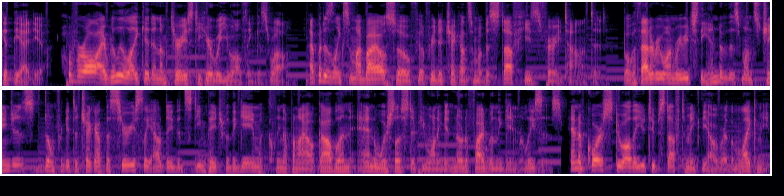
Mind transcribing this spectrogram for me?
Get the idea. Overall, I really like it and I'm curious to hear what you all think as well. I put his links in my bio, so feel free to check out some of his stuff, he's very talented. But with that everyone, we reached the end of this month's changes. Don't forget to check out the seriously outdated Steam page for the game, clean up on Isle Goblin, and wishlist if you want to get notified when the game releases. And of course, do all the YouTube stuff to make the algorithm like me.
